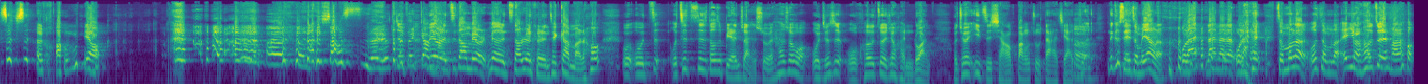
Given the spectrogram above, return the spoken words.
是不是很荒谬？哎呀，我笑死了！就在干嘛？没有人知道，没有没有人知道任何人在干嘛。然后我我这我这次都是别人转述的。他说我我就是我喝醉就很乱，我就会一直想要帮助大家。就说那个谁怎么样了？我来来来来，我来怎么了？我怎么了？哎，有人喝醉吗？然后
